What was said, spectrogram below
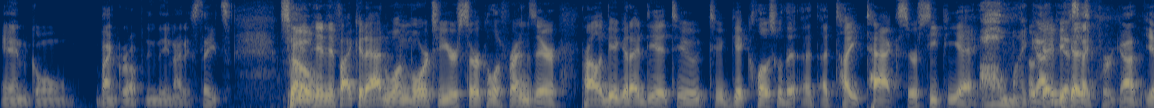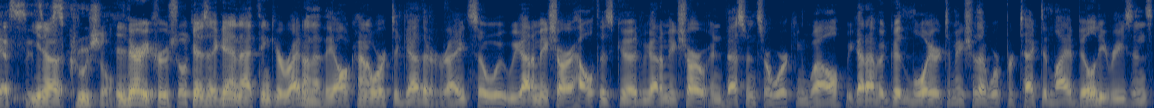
and go bankrupt in the United States. So, and, and, if I could add one more to your circle of friends, there probably be a good idea to to get close with a, a, a tight tax or CPA. Oh my God! Okay? Because, yes, I forgot. Yes, it's, you know, it's crucial. It's very crucial because again, I think you're right on that. They all kind of work together, right? So we, we got to make sure our health is good. We got to make sure our investments are working well. We got to have a good lawyer to make sure that we're protected liability reasons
